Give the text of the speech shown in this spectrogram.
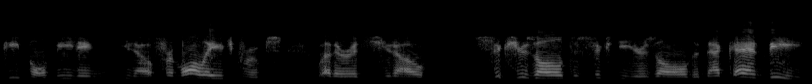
people, meaning you know from all age groups, whether it's you know six years old to sixty years old, and that can be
